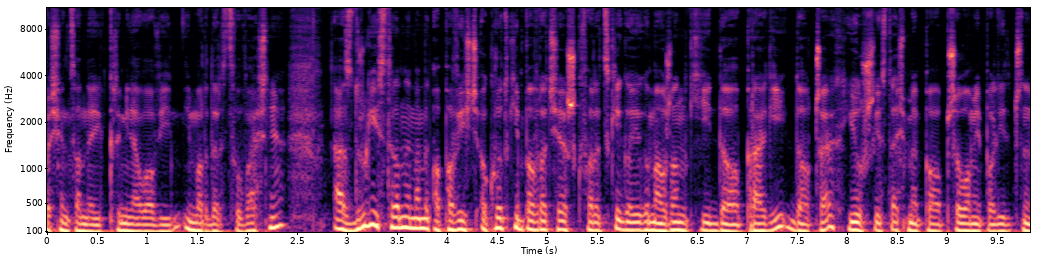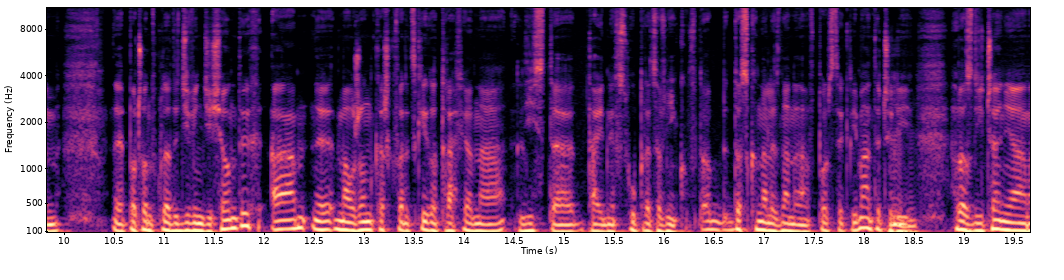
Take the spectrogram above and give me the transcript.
poświęconej kryminałowi i morderstwu właśnie. A z drugiej strony mamy opowieść o krótkim powrocie Szkworeckiego i jego małżonki do Pragi, do Czech. Już jesteśmy po przełomie politycznym e, początku lat 90., a e, małżonka Szkwareckiego trafia na listę tajnych współpracowników. To doskonale znane nam w Polsce klimaty, czyli Mhm. rozliczenia,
